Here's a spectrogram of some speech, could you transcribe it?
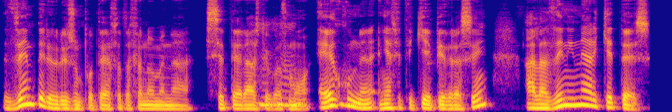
δεν περιορίζουν ποτέ αυτά τα φαινόμενα σε τεράστιο βαθμό. Έχουν μια θετική επίδραση, αλλά δεν είναι αρκετές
